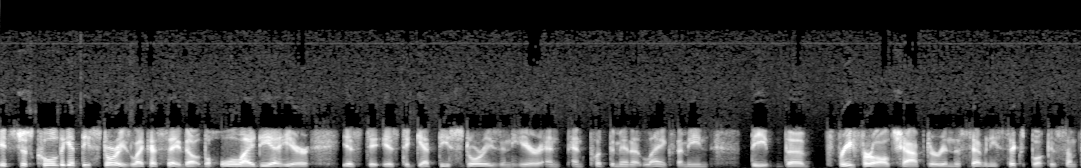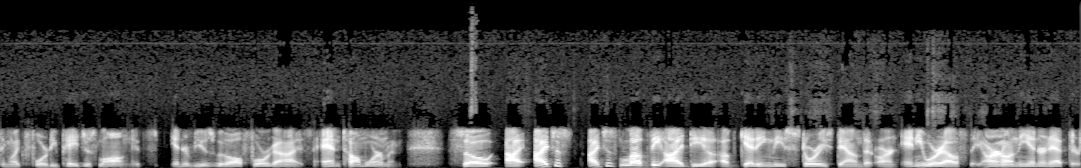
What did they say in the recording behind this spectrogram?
it's just cool to get these stories. Like I say, the the whole idea here is to is to get these stories in here and and put them in at length. I mean the the free for all chapter in the 76 book is something like 40 pages long. It's interviews with all four guys and Tom Werman. So I I just I just love the idea of getting these stories down that aren't anywhere else. They aren't on the internet. They're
